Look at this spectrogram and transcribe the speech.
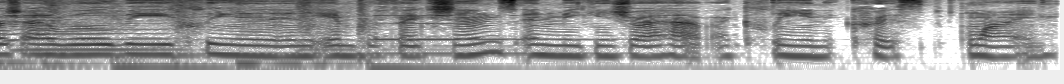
Brush, I will be cleaning any imperfections and making sure I have a clean, crisp line.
